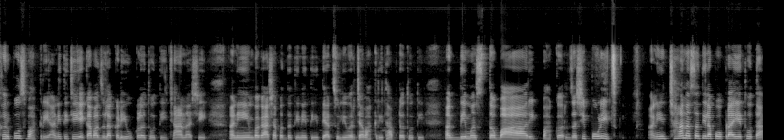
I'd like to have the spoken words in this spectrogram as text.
खरपूस भाकरी आणि तिची एका बाजूला कढी उकळत होती छान अशी. आणि बघा अशा पद्धतीने ती त्या चुलीवरच्या भाकरी थापटत होती. अगदी मस्त बारीक भाकर जशी पोळीच. आणि छान असा तिला पोपडा येत होता.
